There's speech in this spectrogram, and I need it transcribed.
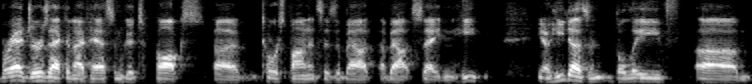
Brad Jersak and I've had some good talks, uh, correspondences about about Satan. He, you know, he doesn't believe um,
